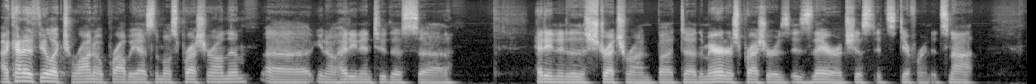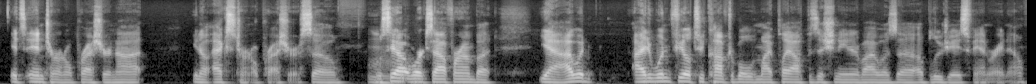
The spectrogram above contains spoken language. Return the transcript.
I kind of feel like Toronto probably has the most pressure on them. Uh, you know, heading into this uh, heading into the stretch run, but uh, the Mariners' pressure is is there. It's just it's different. It's not it's internal pressure, not you know external pressure. So we'll see how it works out for them. But yeah, I would I wouldn't feel too comfortable with my playoff positioning if I was a, a Blue Jays fan right now.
